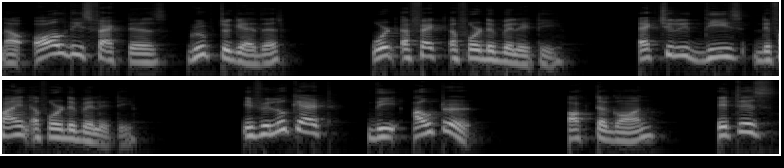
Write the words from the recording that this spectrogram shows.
Now, all these factors grouped together would affect affordability. Actually, these define affordability. If you look at the outer octagon, it is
